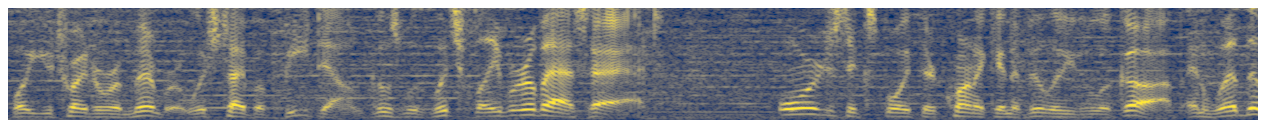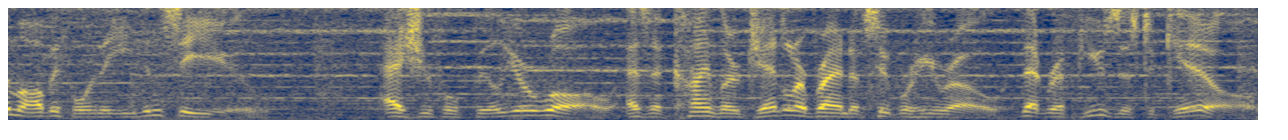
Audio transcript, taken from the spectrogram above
while you try to remember which type of beatdown goes with which flavor of asshat. Or just exploit their chronic inability to look up and web them all before they even see you. As you fulfill your role as a kinder, gentler brand of superhero that refuses to kill,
